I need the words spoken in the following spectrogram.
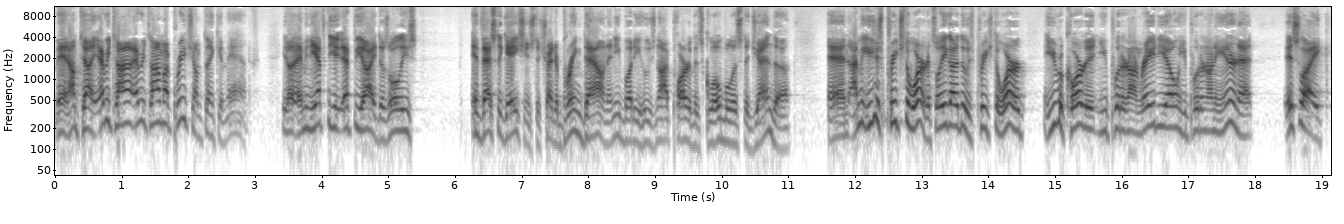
man, I'm telling you, every time every time I preach, I'm thinking, man, you know, I mean, the FBI does all these investigations to try to bring down anybody who's not part of this globalist agenda. And I mean, you just preach the word. That's all you got to do is preach the word. You record it and you put it on radio and you put it on the internet. It's like,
